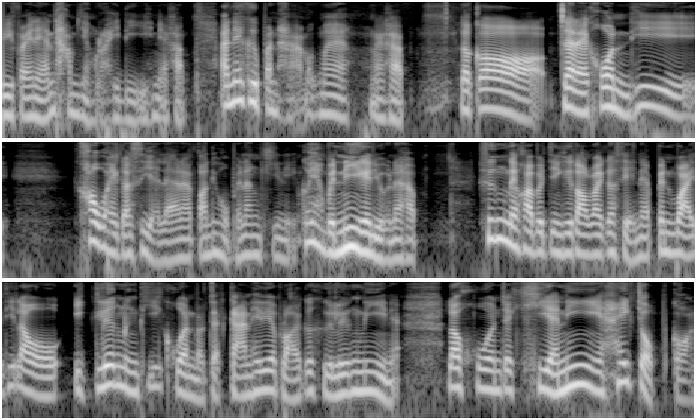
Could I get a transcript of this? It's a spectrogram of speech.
รีไฟแนนซ์ทำอย่างไรดีเนี่ยครับอันนี้คือปัญหามากๆนะครับ แล้วก็หลายๆคนที่ เข้าวัยเกษียณแล้วนะตอนที่ผมไปนั่งคลินิกก็ยังเป็นหนี้กันอยู่นะครับ ซึ่งในความเป็นจริงคือตอนวัยเกษียณเนี่ยเป็นวัยที่เราอีกเรื่องหนึ่งที่ควรแบบจัดการให้เรียบร้อยก็คือเรื่องหนี้เนี่ย เราควรจะเคลียร์หนี้ให้จบก่อน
